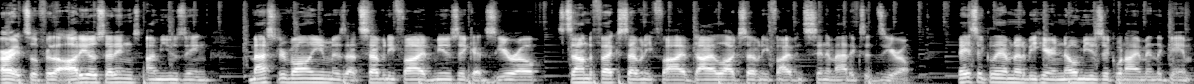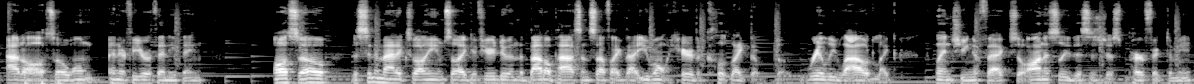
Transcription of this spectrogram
All right, so for the audio settings, I'm using master volume is at 75, music at 0, sound effects 75, dialogue 75, and cinematics at 0. Basically, I'm going to be hearing no music when I'm in the game at all, so it won't interfere with anything. Also, the cinematics volume, so like if you're doing the battle pass and stuff like that, you won't hear the like the, the really loud like clinching effect. So honestly, this is just perfect to me.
